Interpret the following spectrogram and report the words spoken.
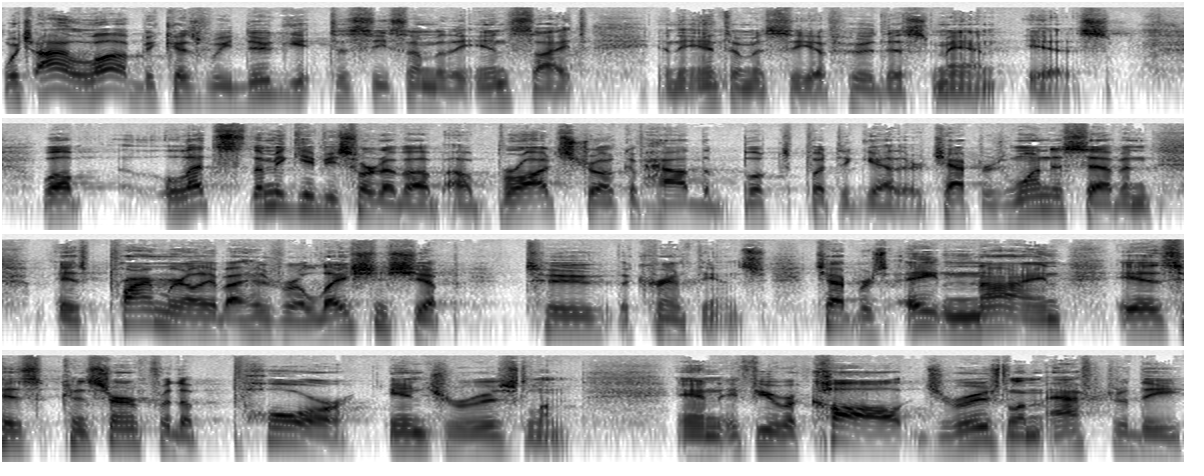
which I love because we do get to see some of the insight and the intimacy of who this man is. Well, let's let me give you sort of a, a, broad stroke of how the book's put together. Chapters one to seven is primarily about his relationship to the Corinthians. Chapters eight and nine is his concern for the poor in Jerusalem. And if you recall, Jerusalem, after the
